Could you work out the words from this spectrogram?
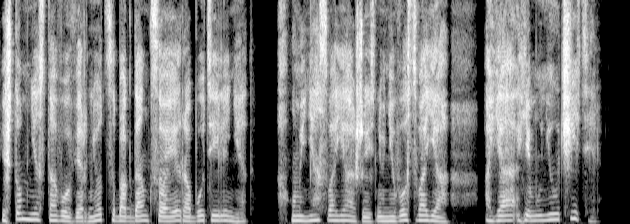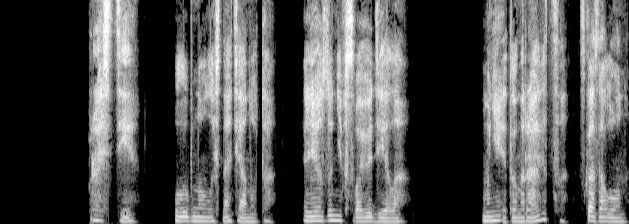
И что мне с того, вернется Богдан к своей работе или нет? У меня своя жизнь, у него своя, а я ему не учитель. «Прости», — улыбнулась натянуто, — «лезу не в свое дело». «Мне это нравится», — сказал он.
